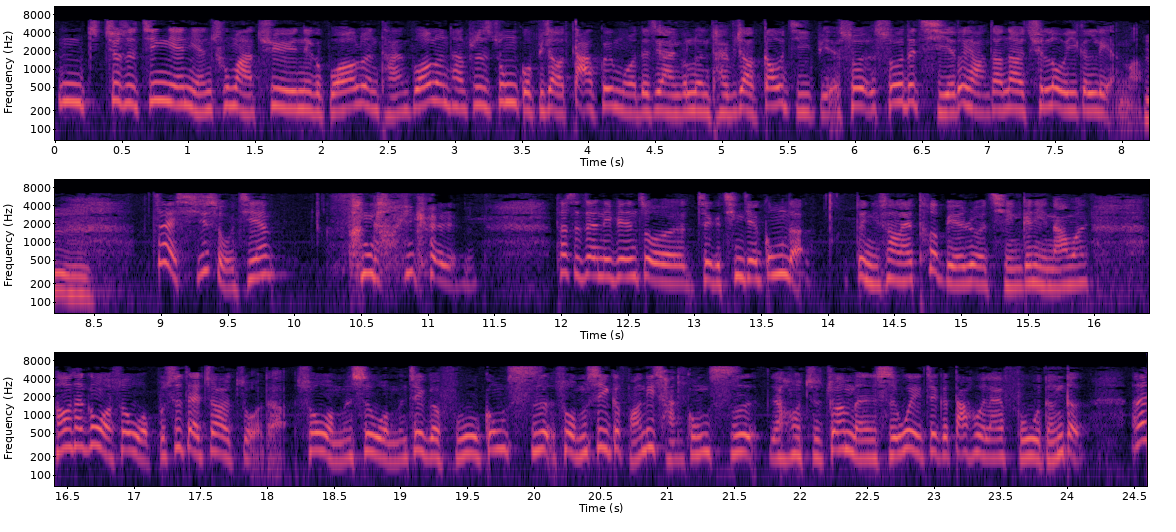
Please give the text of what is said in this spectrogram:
嗯，就是今年年初嘛，去那个博鳌论坛，博鳌论坛不是中国比较大规模的这样一个论坛，比较高级别，所所有的企业都想到那儿去露一个脸嘛。嗯，在洗手间碰到一个人，他是在那边做这个清洁工的。对你上来特别热情，给你拿完。然后他跟我说，我不是在这儿做的，说我们是我们这个服务公司，说我们是一个房地产公司，然后只专门是为这个大会来服务等等。哎，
